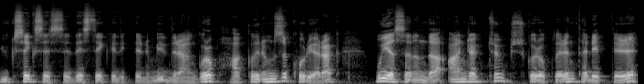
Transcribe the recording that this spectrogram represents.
yüksek sesle desteklediklerini bildiren grup, haklarımızı koruyarak bu yasanın da ancak tüm psikologların talepleri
